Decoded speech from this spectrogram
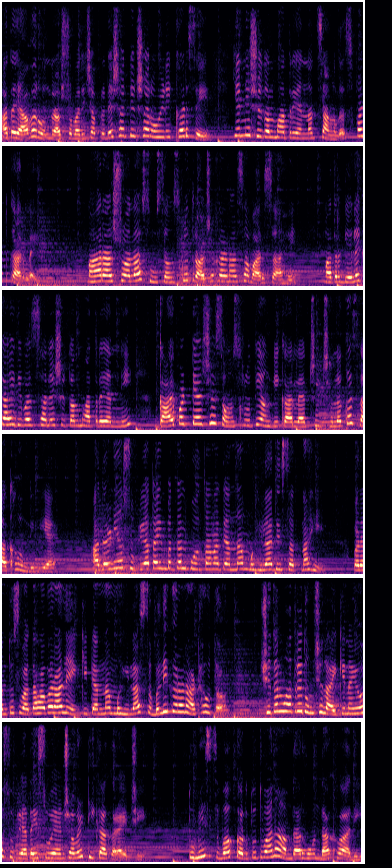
आता यावरून राष्ट्रवादीच्या प्रदेशाध्यक्ष रोहिणी खडसे यांनी शीतल म्हात्रे यांना चांगलंच फटकारलंय. महाराष्ट्राला सुसंस्कृत राजकारणाचा वारसा आहे. मात्र गेले काही दिवस झाले शीतल म्हात्रे यांनी गायपट्ट्याची संस्कृती अंगीकारल्याची झलकच दाखवून दिली आहे. आदरणीय सुप्रियाताईंबद्दल बोलताना त्यांना महिला दिसत नाही परंतु स्वतःवर आले की त्यांना महिला सबलीकरण आठवतं. शीतल म्हात्रे तुमची लायकी नाही हो सुप्रियाताई सुळे यांच्यावर टीका करायची. तुम्ही स्वकर्तृत्वानं आमदार होऊन दाखवा आधी.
